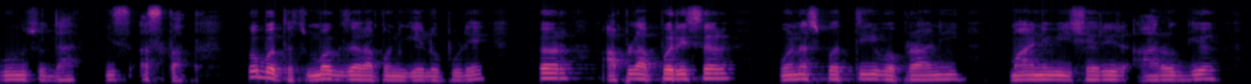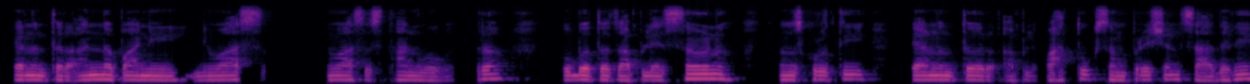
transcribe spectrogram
गुणसुद्धा तीस असतात. सोबतच मग जर आपण गेलो पुढे, तर आपला परिसर, वनस्पती व प्राणी, मानवी शरीर, आरोग्य, त्यानंतर अन्न, पाणी, निवास निवासस्थान व वस्त्र, सोबतच आपले सण, संस्कृती, त्यानंतर आपले वाहतूक, संप्रेषण साधने,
